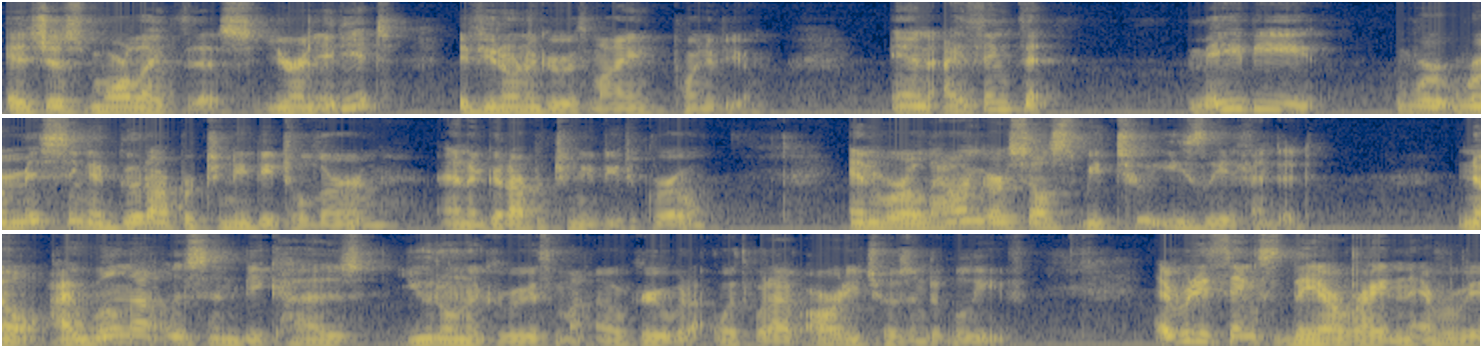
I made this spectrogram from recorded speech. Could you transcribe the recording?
It's just more like this you're an idiot if you don't agree with my point of view. And I think that maybe we're, we're missing a good opportunity to learn and a good opportunity to grow, and we're allowing ourselves to be too easily offended. No, I will not listen because you don't agree with my agree with, with what I've already chosen to believe. Everybody thinks they are right and everybody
